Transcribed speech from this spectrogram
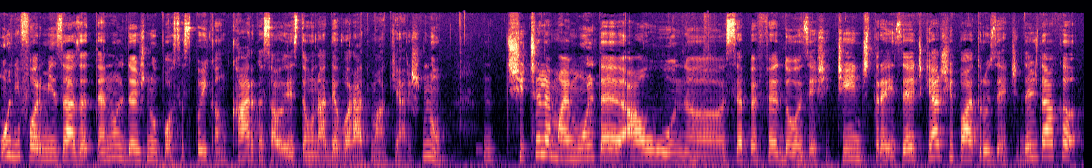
uniformizează tenul, deci nu poți să spui că încarcă sau este un adevărat machiaj. Nu. Și cele mai multe au un uh, SPF 25, 30, chiar și 40. Deci dacă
